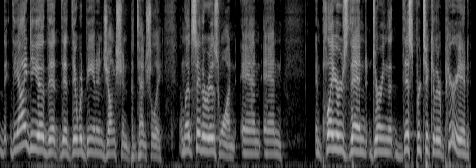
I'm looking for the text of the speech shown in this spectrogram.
the, the idea that, that there would be an injunction potentially, and let's say there is one, and and and players then during the, this particular period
